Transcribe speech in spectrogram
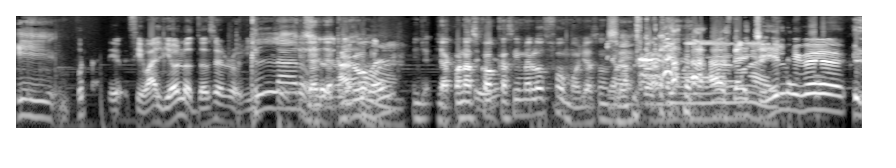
Y Puta, si, si valió los 12 rojitos. Claro. Ya, ya- Claro, ya- man. ya- con las cocas sí me los fumo, ya son Sí. Hasta en Chile, güey.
